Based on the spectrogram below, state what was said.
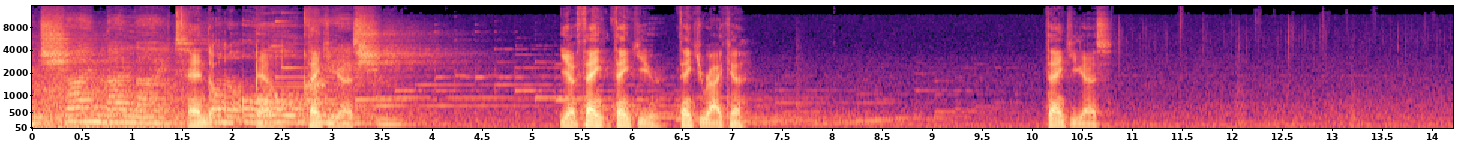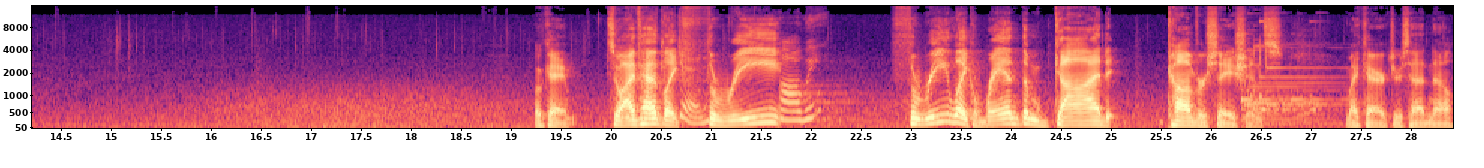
and shine thy light And, on all yeah, thank you, guys. creation. Yeah, thank thank you. Thank you, Rika. Thank you guys. Okay. So I've had like three three like random god conversations my characters had now.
